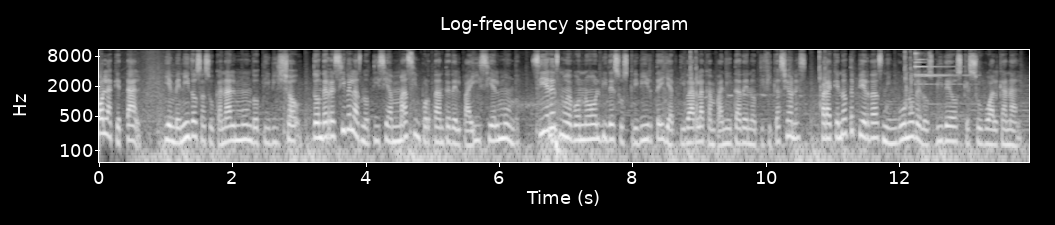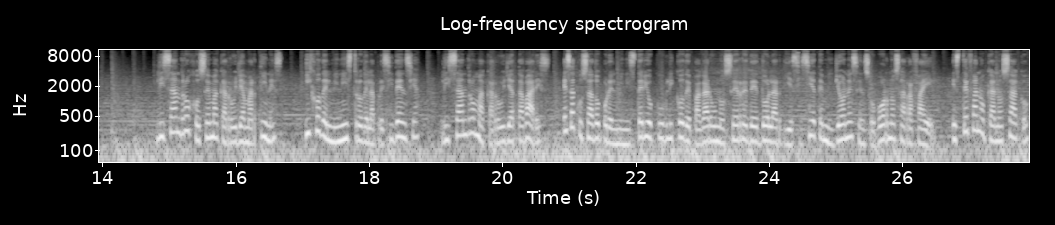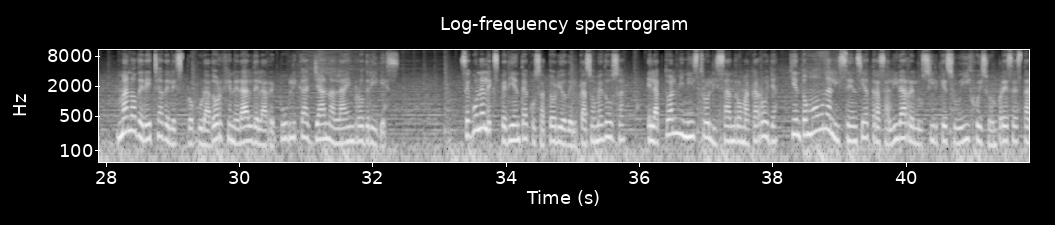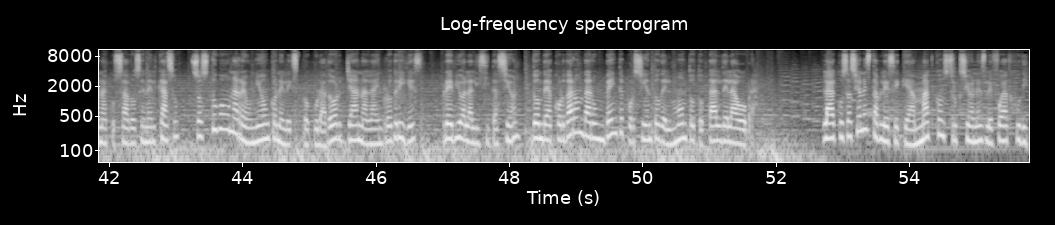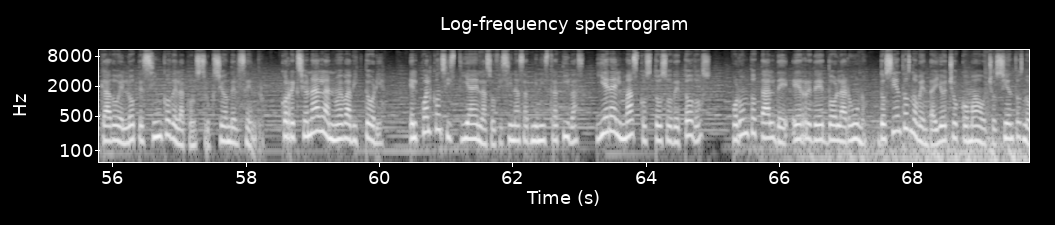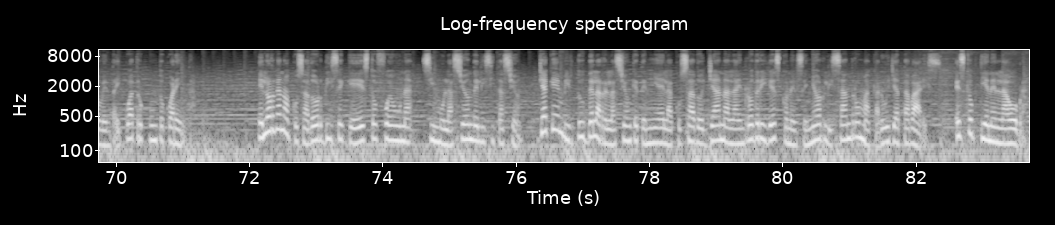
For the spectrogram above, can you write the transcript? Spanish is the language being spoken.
Hola, ¿qué tal? Bienvenidos a su canal Mundo TV Show, donde recibe las noticias más importantes del país y el mundo. Si eres nuevo, no olvides suscribirte y activar la campanita de notificaciones para que no te pierdas ninguno de los videos que subo al canal. Lisandro José Macarrulla Martínez, hijo del ministro de la Presidencia, Lisandro Macarrulla Tavares, es acusado por el Ministerio Público de pagar unos RD 17 millones en sobornos a Rafael Estefano Cano Saco, mano derecha del ex procurador general de la República Jan Alain Rodríguez. Según el expediente acusatorio del caso Medusa, el actual ministro Lisandro Macarrulla, quien tomó una licencia tras salir a relucir que su hijo y su empresa están acusados en el caso, sostuvo una reunión con el ex procurador Jan Alain Rodríguez, previo a la licitación, donde acordaron dar un 20% del monto total de la obra. La acusación establece que a MAT Construcciones le fue adjudicado el lote 5 de la construcción del centro correccional La Nueva Victoria, el cual consistía en las oficinas administrativas y era el más costoso de todos, por un total de RD dólar 1, 298,894.40. El órgano acusador dice que esto fue una simulación de licitación, ya que en virtud de la relación que tenía el acusado Jan Alain Rodríguez con el señor Lisandro Macarulla Tavares, es que obtienen la obra.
